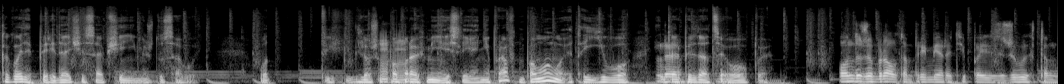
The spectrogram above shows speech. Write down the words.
какой-то передачи сообщений между собой. Вот, Леша, поправь меня, если я не прав, но, по-моему, это его да. интерпретация ООП. Он даже брал там примеры типа из живых там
